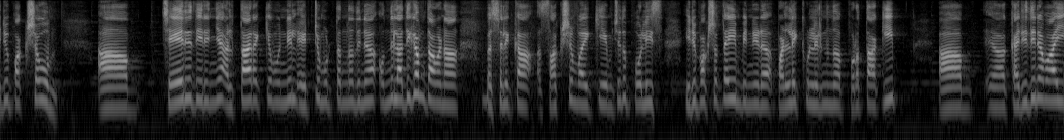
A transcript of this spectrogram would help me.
ഇരുപക്ഷവും ചേരുതിരിഞ്ഞ് അൽത്താരയ്ക്ക് മുന്നിൽ ഏറ്റുമുട്ടുന്നതിന് ഒന്നിലധികം തവണ ബസലിക്ക സാക്ഷ്യം വഹിക്കുകയും ചെയ്തു. പോലീസ് ഇരുപക്ഷത്തെയും പിന്നീട് പള്ളിക്കുള്ളിൽ നിന്ന് പുറത്താക്കി. കരിദിനമായി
